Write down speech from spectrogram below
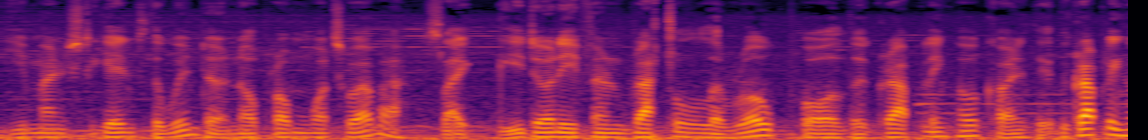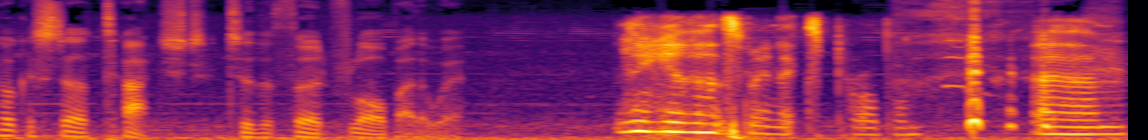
you managed to get into the window, no problem whatsoever. It's like you don't even rattle the rope or the grappling hook or anything. The grappling hook is still attached to the third floor, by the way. Yeah, that's my next problem. um,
